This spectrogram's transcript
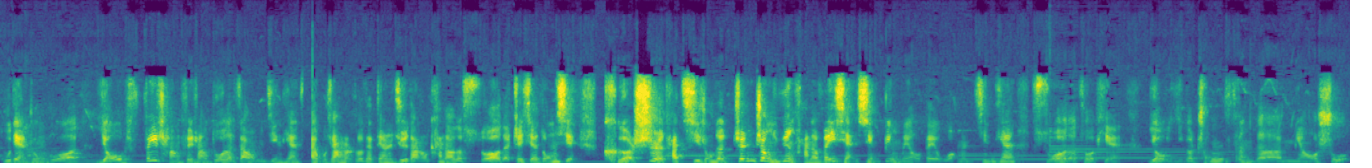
古典中国有非常非常多的，在我们今天在武侠小说、在电视剧当中看到的所有的这些东西，可是它其中的真正蕴含的危险性，并没有被我们今天所有的作品有一个充分的描述。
